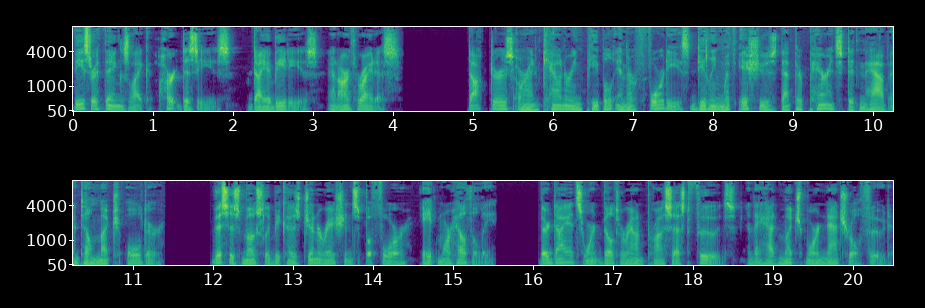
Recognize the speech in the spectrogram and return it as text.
These are things like heart disease, diabetes, and arthritis. Doctors are encountering people in their 40s dealing with issues that their parents didn't have until much older. This is mostly because generations before ate more healthily. Their diets weren't built around processed foods, and they had much more natural food.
